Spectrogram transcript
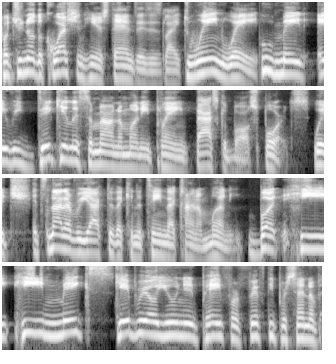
but you know, the question here stands is is like Dwyane Wade, who made a ridiculous amount of money playing basketball sports, which it's not every actor that can attain that kind of money. But he he makes Gabrielle Union pay for fifty percent of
